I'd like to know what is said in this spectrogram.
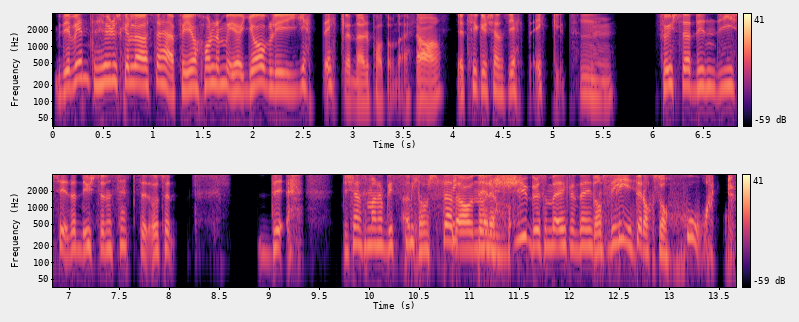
Men jag vet inte hur du ska lösa det här, för jag håller med, jag, jag blir jätteäcklad när du pratar om det här. Ja. Jag tycker det känns jätteäckligt. Mm. För just att det- just att att den sätter sig, och så, det, det känns som man har blivit de smittad av sitter- djur som är. Den- De sitter också hårt.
